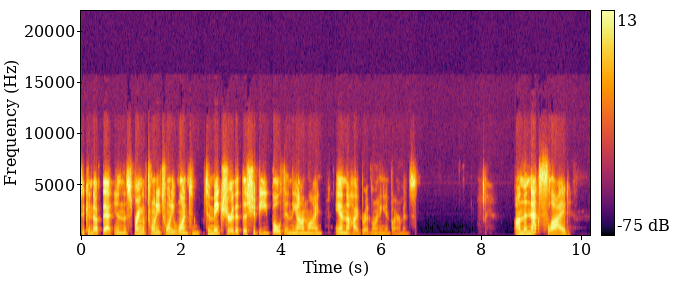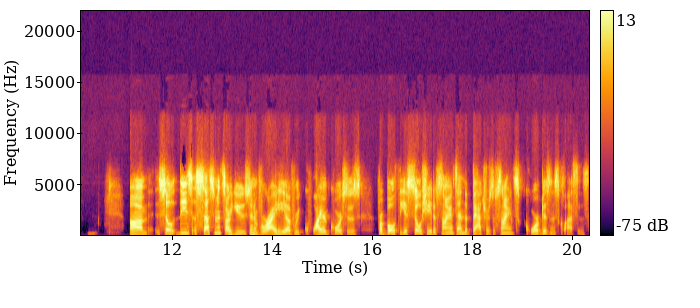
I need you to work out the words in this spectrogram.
to conduct that in the spring of 2021 to, to make sure that this should be both in the online and the hybrid learning environments. On the next slide, um, so these assessments are used in a variety of required courses for both the Associate of Science and the Bachelor's of Science core business classes.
